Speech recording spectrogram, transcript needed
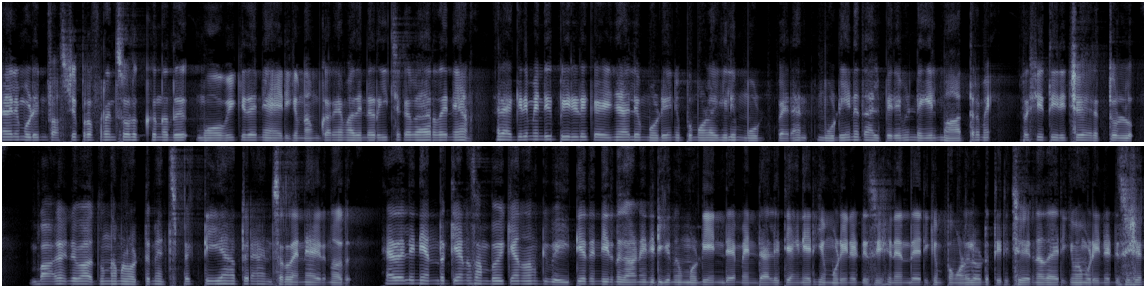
അതായത് മുടിയൻ ഫസ്റ്റ് പ്രിഫറൻസ് കൊടുക്കുന്നത് മൂവിക്ക് തന്നെയായിരിക്കും. നമുക്കറിയാം അതിന്റെ റീച്ചൊക്കെ വേറെ തന്നെയാണ്. ഒരു അഗ്രിമെന്റ് പീരീഡ് കഴിഞ്ഞാലും മുടിയൻ ഉപ്പുമുളകിൽ മു വരാൻ മുടിയന് താല്പര്യമുണ്ടെങ്കിൽ മാത്രമേ ഋഷി തിരിച്ചു വരത്തുള്ളൂ. ബാലുവിന്റെ ഭാഗത്തുനിന്ന് നമ്മൾ ഒട്ടും എക്സ്പെക്ട് ചെയ്യാത്തൊരു ആൻസർ തന്നെയായിരുന്നു അത്. ഏതായാലും ഇനി എന്തൊക്കെയാണ് സംഭവിക്കാന്ന് നമുക്ക് വെയിറ്റ് ചെയ്ത് തന്നെ ഇരുന്ന് കാണേണ്ടിയിരിക്കുന്നു. മുടിയന്റെ മെന്റാലിറ്റി എങ്ങനെയായിരിക്കും മുടിയന്റെ ഡിസിഷൻ എന്തായിരിക്കും? ഇപ്പോൾ മുകളിലോട്ട് തിരിച്ചു വരുന്നതായിരിക്കും മുടിയന്റെ ഡിസിഷൻ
